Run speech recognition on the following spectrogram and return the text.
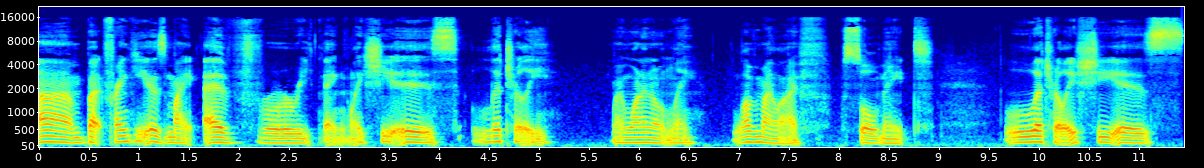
Um, but Frankie is my everything. Like she is literally my one and only love of my life, soulmate. Literally, she is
